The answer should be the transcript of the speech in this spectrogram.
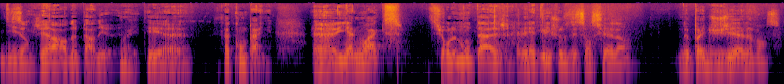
Disons. Gérard Depardieu. Oui. Était euh, sa compagne. Euh, Yann Moix, sur le montage. Elle a dit quelque chose d'essentiel. Hein. Ne pas être jugé à l'avance.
